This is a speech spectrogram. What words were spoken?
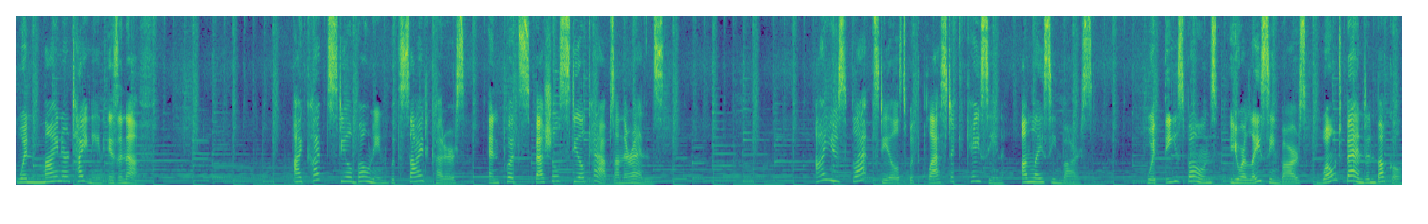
when minor tightening is enough. I cut steel boning with side cutters and put special steel caps on their ends. I use flat steels with plastic casing on lacing bars. With these bones, your lacing bars won't bend and buckle.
